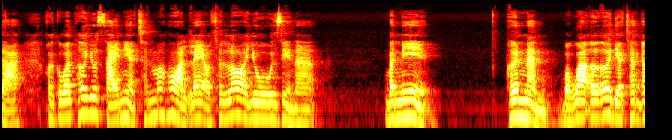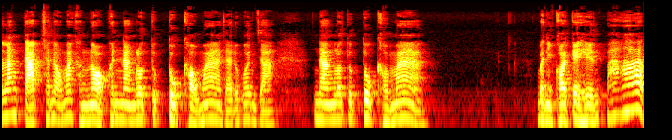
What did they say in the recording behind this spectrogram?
จ้ะข่อยก็ว่าเธออยู่ไสเนี่ย ฉันมาฮอดแล้ว ฉันรออยู่สินะบันนี้เพิ่นนั่นบอกว่าเออเออเดี๋ยวฉันกำลังกลับ ฉันออกมาข้างนอกเพิ่นนั่งรถตุกๆเข้ามาจ้ะทุกคนจ้ะนั่งรถตุกๆเข้ามาบัดนี้ข่อยก็เห็นปาด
